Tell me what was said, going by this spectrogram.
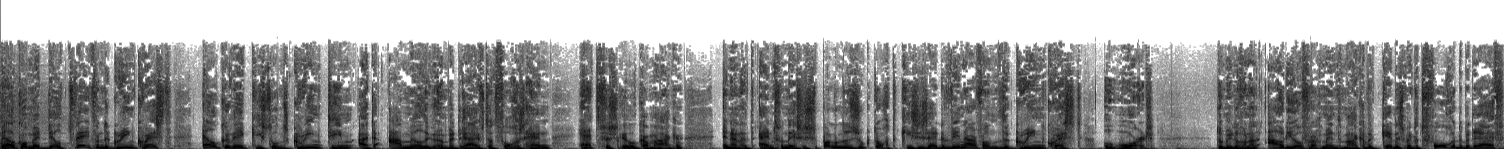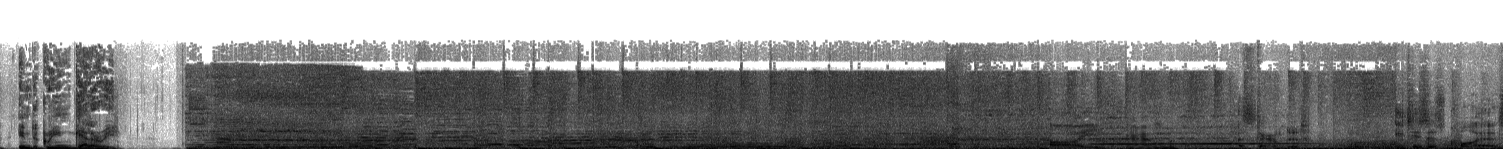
Welkom bij deel 2 van de Green Quest. Elke week kiest ons Green Team uit de aanmeldingen een bedrijf dat volgens hen het verschil kan maken. En aan het eind van deze spannende zoektocht kiezen zij de winnaar van de Green Quest Award. Door middel van een audiofragment maken we kennis met het volgende bedrijf in de Green Gallery. It is as quiet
